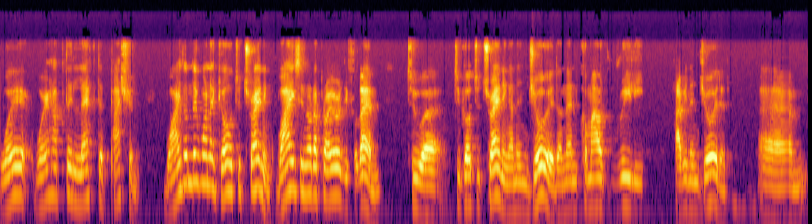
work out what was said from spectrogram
Where where have they left the passion? Why don't they want to go to training? Why is it not a priority for them to uh, to go to training and enjoy it, and then come out really having enjoyed it? um,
